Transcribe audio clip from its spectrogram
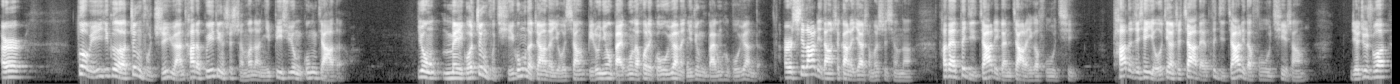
而作为一个政府职员，他的规定是什么呢？你必须用公家的，用美国政府提供的这样的邮箱，比如你用白宫的或者国务院的，你就用白宫和国务院的。而希拉里当时干了一件什么事情呢？他在自己家里边架了一个服务器，他的这些邮件是架在自己家里的服务器上。也就是说，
